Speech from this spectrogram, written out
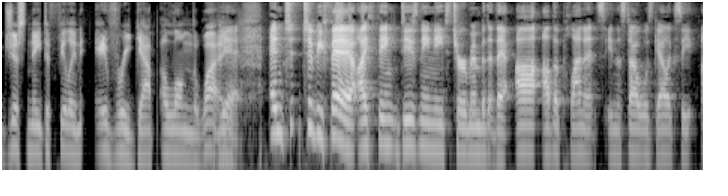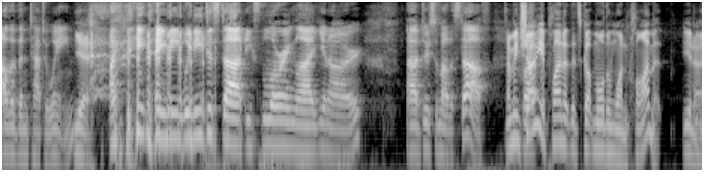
just need to fill in every gap along the way. Yeah, and t- to be fair, I think Disney needs to remember that there are other planets in the Star Wars galaxy other than Tatooine. Yeah. I think they need. We need to start exploring, like you know, uh, do some other stuff. I mean, show me a planet that's got more than one climate. You know,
